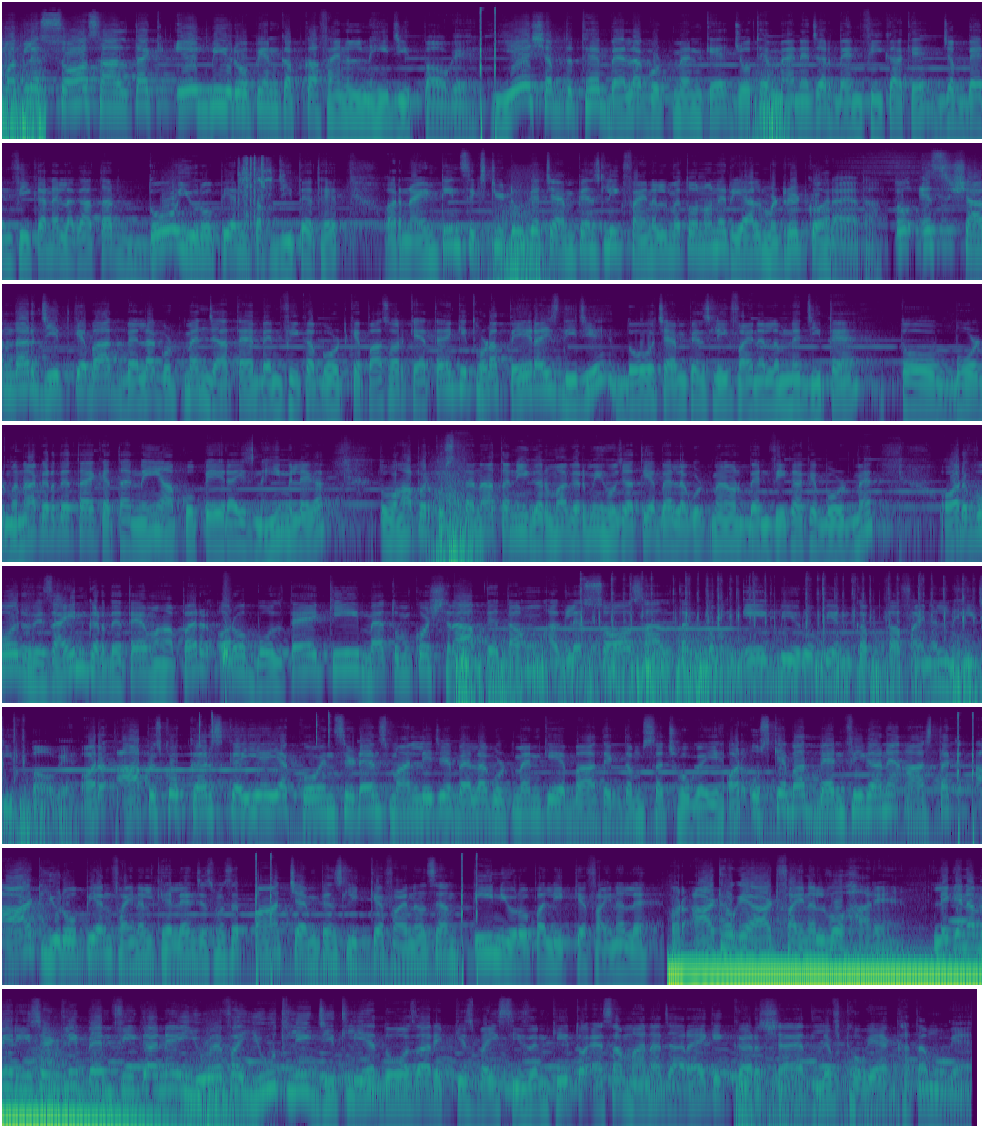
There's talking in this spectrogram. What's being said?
तुम अगले 100 साल तक एक भी यूरोपियन कप का फाइनल नहीं जीत पाओगे। ये शब्द थे बेला गुटमैन के, जो थे मैनेजर बेनफिका के, जब बेनफिका ने लगातार दो यूरोपियन कप जीते थे और 1962 के चैंपियंस लीग फाइनल में तो उन्होंने रियल मैड्रिड को हराया था। तो इस शानदार जीत के बाद बेला गुटमैन जाते हैं बेनफिका बोर्ड के पास और कहते हैं कि थोड़ा पे राइज दीजिए। दो चैंपियंस लीग फाइनल हमने जीते हैं। तो बोर्ड मना कर देता है, कहता है, नहीं, आपको पे राइज नहीं मिलेगा। तो वहाँ पर कुछ तनातनी गर्मा गर्मी हो जाती है बेला गुटमैन और बेनफिका के बोर्ड में। और वो रिजाइन कर देते हैं वहाँ पर और वो बोलते हैं कि, मैं तुमको श्राप देता हूँ, अगले सौ साल तक तुम एक भी यूरोपियन कप का फाइनल नहीं जीत पाओगे। और आप इसको कर्ज कहिए या को मान लीजिए बेला गुटमैन की ये बात एकदम सच हो गई है। और उसके बाद बेनफिका ने आज तक आठ यूरोपियन फाइनल खेले हैं, जिसमें से पाँच चैंपियंस लीग के फाइनल से हम तीन यूरोपा लीग के फाइनल है। और आठों के आठ फाइनल वो हारे हैं। लेकिन अभी रिसेंटली बेनफिका ने यूएफए यूथ लीग जीत ली है 2021-22 सीज़न की तो ऐसा माना जा रहा है कि कर्ज शायद लिफ्ट हो गया, खत्म हो गया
